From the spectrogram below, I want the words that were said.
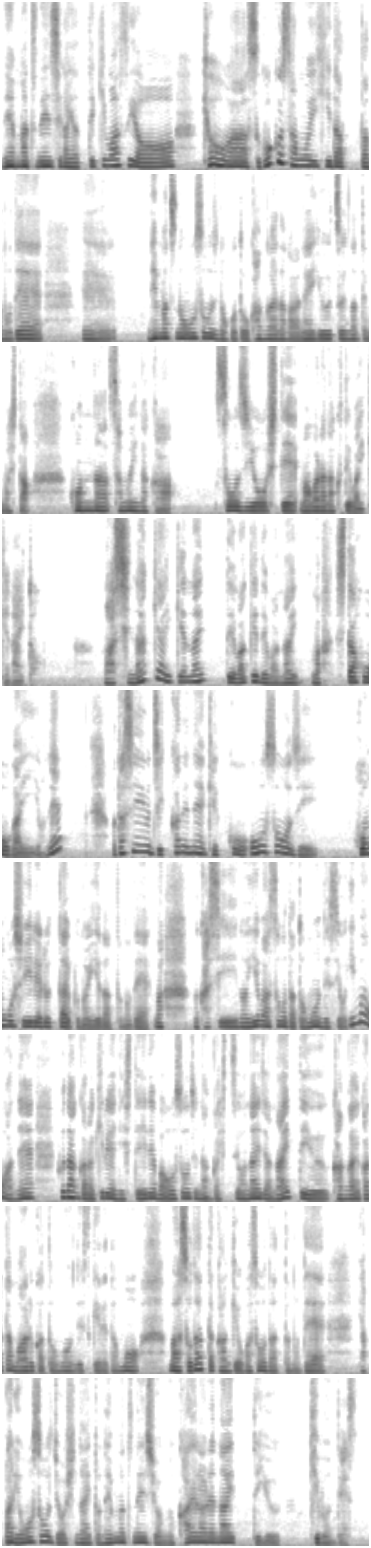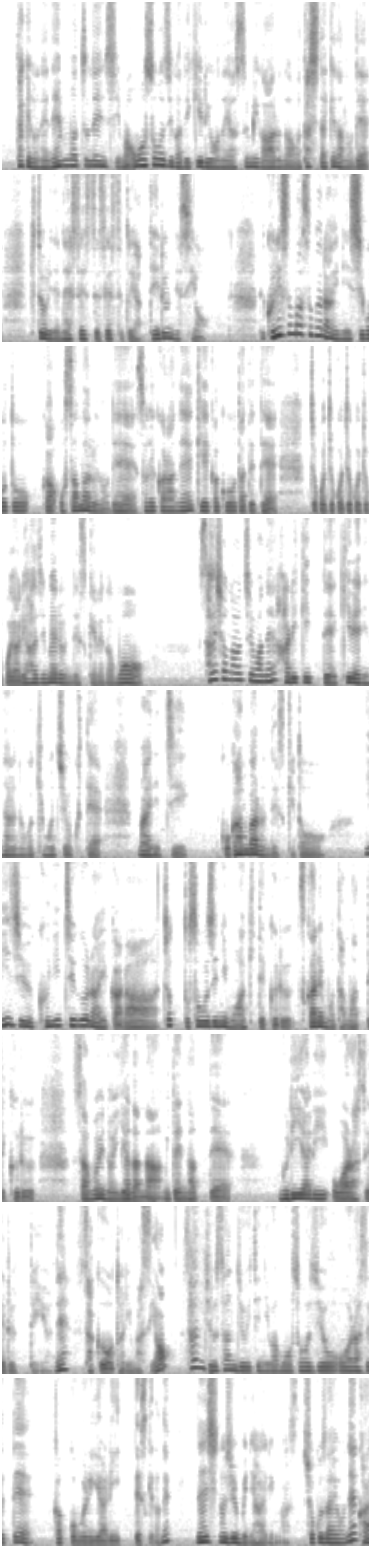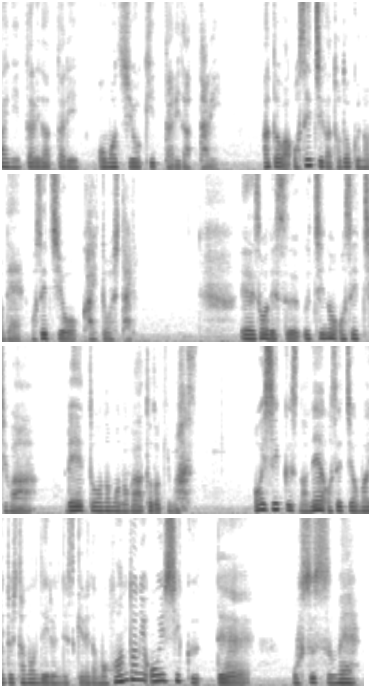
年末年始がやってきますよ。今日はすごく寒い日だったので、えー、年末の大掃除のことを考えながらね憂鬱になってました。こんな寒い中掃除をして回らなくてはいけないと。まあしなきゃいけないってわけではない。まあした方がいいよね。私実家でね結構大掃除本腰入れるタイプの家だったので、まあ、昔の家はそうだと思うんですよ。今はね普段から綺麗にしていれば大掃除なんか必要ないじゃないっていう考え方もあるかと思うんですけれどもまあ育った環境がそうだったのでやっぱり大掃除をしないと年末年始を迎えられないっていう気分です。だけどね年末年始、まあ、大掃除ができるような休みがあるのは私だけなので一人でねせっせせっせとやっているんですよ。でクリスマスぐらいに仕事が収まるのでそれからね計画を立ててちょこちょこちょこちょこやり始めるんですけれども最初のうちはね張り切って綺麗になるのが気持ちよくて毎日こう頑張るんですけど29日ぐらいからちょっと掃除にも飽きてくる疲れも溜まってくる寒いの嫌だなみたいになって無理やり終わらせるっていうね策を取りますよ。3031にはもう掃除を終わらせてかっこ無理やりですけどね。年始の準備に入ります。食材をね買いに行ったりだったりお餅を切ったりだったりあとはおせちが届くのでおせちを解凍したり、えー、そうです。うちのおせちは冷凍のものが届きます。オイシックスのねおせちを毎年頼んでいるんですけれども本当に美味しくっておすすめ。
